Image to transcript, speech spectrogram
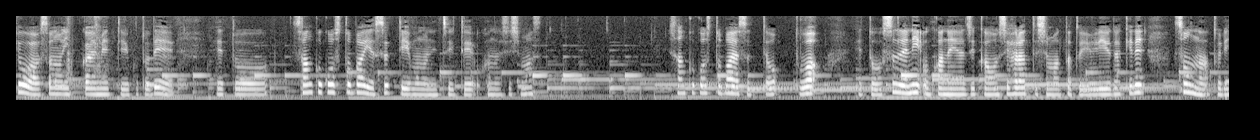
今日はその1回目っていうことでえっとサンクコストバイアスっていうものについてお話しします。サンクコストバイアスとはえっと、すでにお金や時間を支払ってしまったという理由だけで損な取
